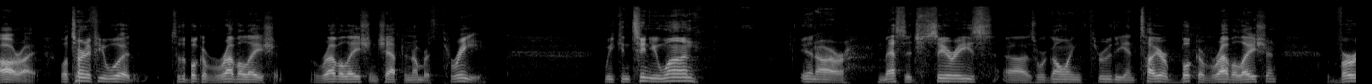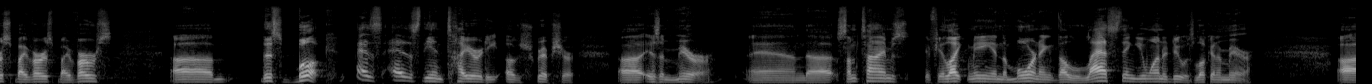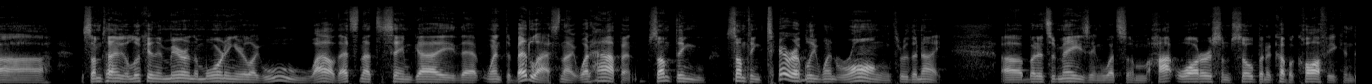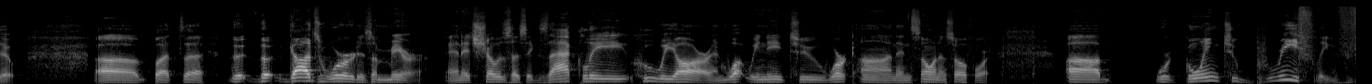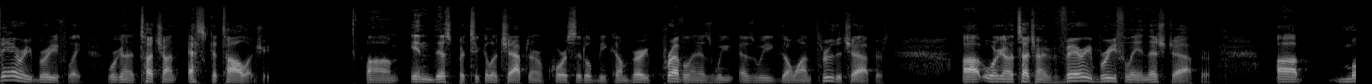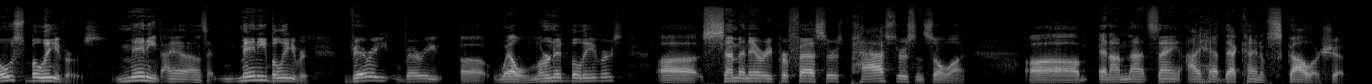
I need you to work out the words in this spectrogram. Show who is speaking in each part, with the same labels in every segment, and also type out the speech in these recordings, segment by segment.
Speaker 1: All right. Well, turn, if you would, to the book of Revelation, Revelation chapter number 3. We continue on in our message series uh, as we're going through the entire book of Revelation, verse by verse by verse. Um, this book, as, as the entirety of Scripture, uh, is a mirror. And uh, sometimes, if you're like me in the morning, the last thing you want to do is look in a mirror. Sometimes you look in the mirror in the morning, and you're like, "Ooh, wow, that's not the same guy that went to bed last night. What happened? Something, something terribly went wrong through the night." Uh, but it's amazing what some hot water, some soap, and a cup of coffee can do. Uh, but uh, the, the, God's word is a mirror, and it shows us exactly who we are and what we need to work on, and so on and so forth. Uh, we're going to briefly, very briefly, we're going to touch on eschatology. Um, in this particular chapter, and of course, it'll become very prevalent as we as we go on through the chapters. Uh, we're going to touch on it very briefly in this chapter. Uh, most believers, many, I don't say many believers, very, very uh, well learned believers, uh, seminary professors, pastors, and so on. Um, and I'm not saying I have that kind of scholarship,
